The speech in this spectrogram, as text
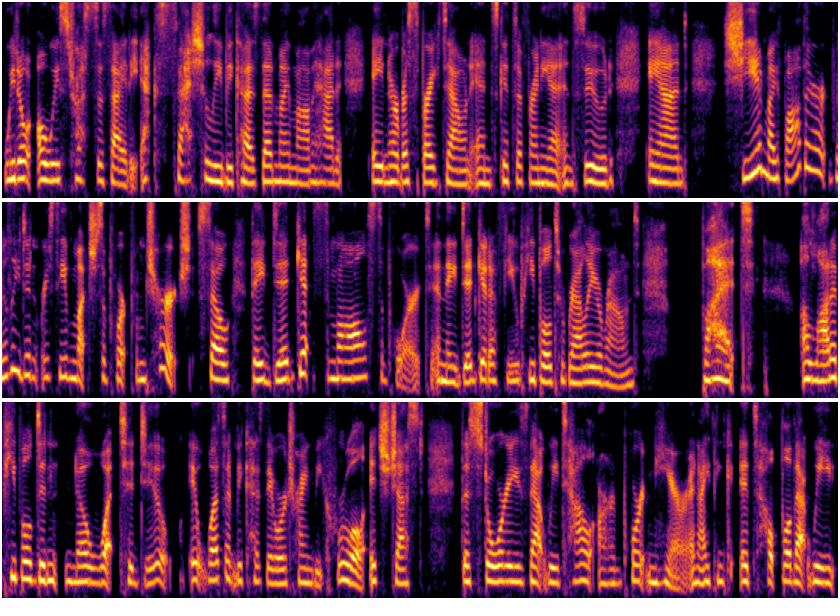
we don't always trust society, especially because then my mom had a nervous breakdown and schizophrenia ensued. And she and my father really didn't receive much support from church. So they did get small support and they did get a few people to rally around. But a lot of people didn't know what to do. It wasn't because they were trying to be cruel. It's just the stories that we tell are important here. And I think it's helpful that we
